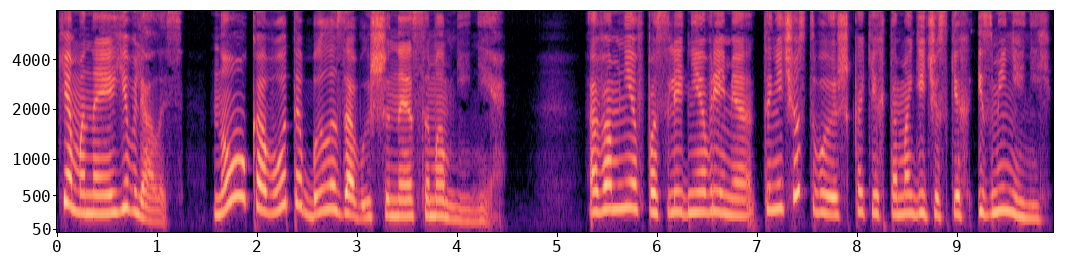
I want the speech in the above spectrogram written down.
кем она и являлась, но у кого-то было завышенное самомнение. А во мне в последнее время ты не чувствуешь каких-то магических изменений?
